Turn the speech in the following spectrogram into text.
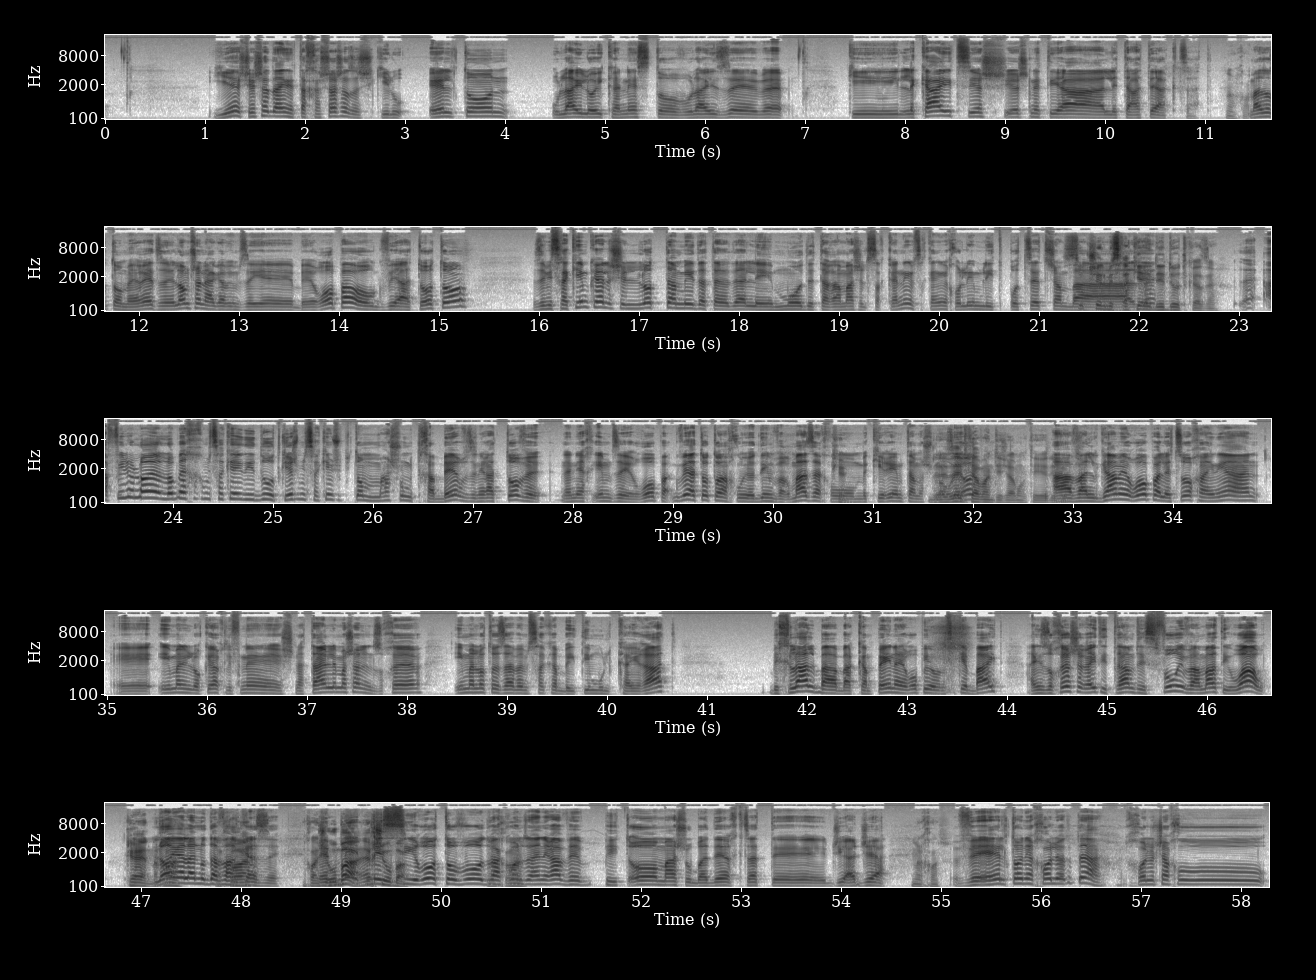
יש, יש עדיין את החשש הזה שכאילו אלטון אולי לא ייכנס טוב, אולי זה... ו... כי לקיץ יש, יש נטייה לתעתע קצת. נכון. מה זאת אומרת? זה לא משנה אגב אם זה יהיה באירופה או גביע הטוטו. זה משחקים כאלה שלא תמיד אתה יודע לאמוד את הרמה של שחקנים, שחקנים יכולים להתפוצץ שם סוג של משחקי זה. ידידות כזה. אפילו לא, לא בהכרח משחקי ידידות, כי יש משחקים שפתאום משהו מתחבר וזה נראה טוב, ונניח אם זה אירופה, גביע הטוטו אנחנו יודעים כבר מה זה, אנחנו כן. מכירים את לזה המשמעויות. התכוונתי שאמרתי ידידות. אבל גם אירופה לצורך העניין, אה, אם אני לוקח לפני שנתיים למשל, אני זוכר, אם אני לא טועה זה היה במשחק הביתי מול קיירת, בכלל ב- בקמפיין האירופי במשחקי בית, אני זוכר שראיתי את רמזי ספורי ואמרתי, וואו, כן, נכון. לא היה לנו דבר נכון. כזה. נכון, שהוא בא, איך שהוא באמת בא. מסירות טובות נכון. והכל זה היה נראה, ופתאום משהו בדרך קצת אה, ג'יאג'יה. נכון. ואלטון יכול להיות, אתה יודע, יכול להיות שאנחנו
